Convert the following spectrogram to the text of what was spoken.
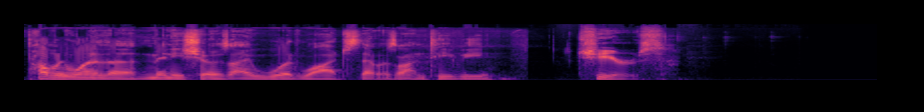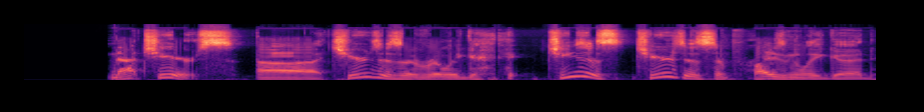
probably one of the many shows I would watch that was on TV. Cheers. Not Cheers. Uh, Cheers is a really good. Cheers is Cheers is surprisingly good.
